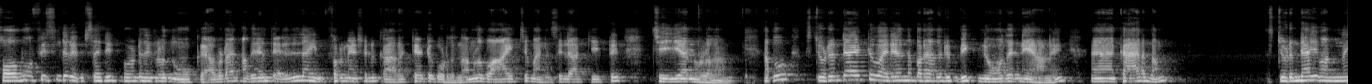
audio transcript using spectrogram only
ഹോം ഓഫീസിന്റെ വെബ്സൈറ്റിൽ പോയിട്ട് നിങ്ങൾ നോക്കുക അവിടെ അതിനകത്ത് എല്ലാ ഇൻഫർമേഷനും കറക്റ്റ് ആയിട്ട് കൊടുക്കും നമ്മൾ വായിച്ച് മനസ്സിലാക്കിയിട്ട് ചെയ്യുക എന്നുള്ളതാണ് അപ്പോൾ സ്റ്റുഡന്റ് ആയിട്ട് വരിക എന്ന് പറയുന്നത് അതൊരു ബിഗ് നോ തന്നെയാണ്. കാരണം സ്റ്റുഡന്റായി വന്ന്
